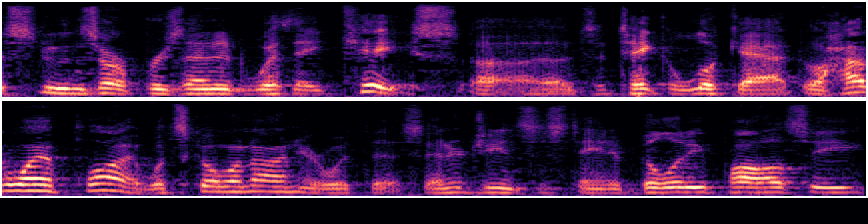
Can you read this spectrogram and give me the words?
students are presented with a case uh, to take a look at. Well, how do I apply? What's going on here with this? Energy and sustainability policy,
